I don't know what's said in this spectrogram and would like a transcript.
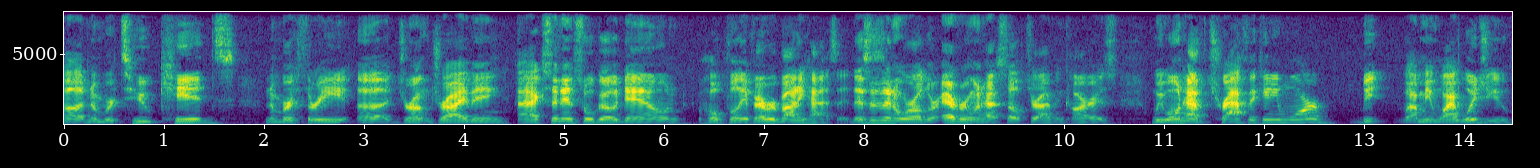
Uh, number two, kids. Number three, uh, drunk driving. Accidents will go down. Hopefully, if everybody has it. This is in a world where everyone has self driving cars. We won't have traffic anymore. Be, I mean, why would you?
